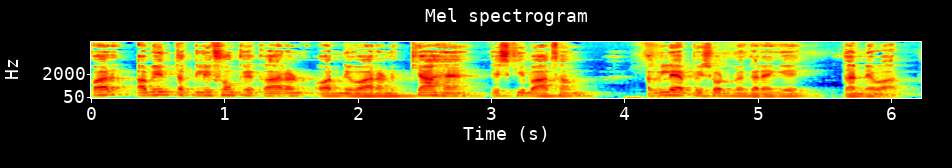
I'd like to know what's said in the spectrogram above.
पर अब इन तकलीफ़ों के कारण और निवारण क्या हैं, इसकी बात हम अगले एपिसोड में करेंगे। धन्यवाद।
